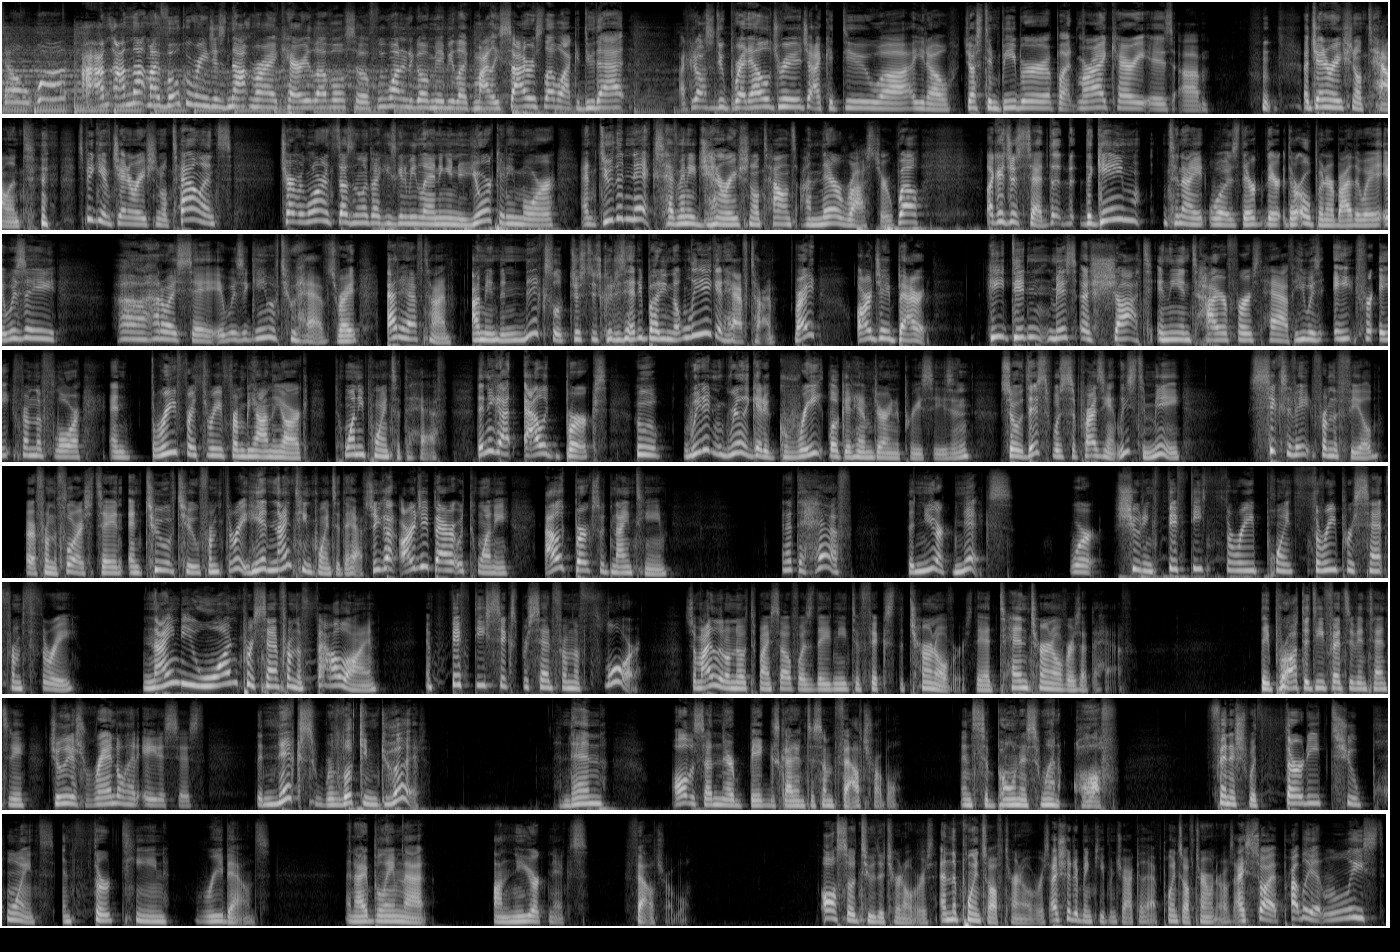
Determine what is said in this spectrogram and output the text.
Don't want. I'm, I'm not. My vocal range is not Mariah Carey level. So if we wanted to go maybe like Miley Cyrus level, I could do that. I could also do Brett Eldredge. I could do uh, you know Justin Bieber. But Mariah Carey is um, a generational talent. Speaking of generational talents, Trevor Lawrence doesn't look like he's going to be landing in New York anymore. And do the Knicks have any generational talents on their roster? Well, like I just said, the, the- game tonight was their, their their opener. By the way, it was a uh, how do I say? It was a game of two halves, right? At halftime, I mean, the Knicks looked just as good as anybody in the league at halftime, right? R.J. Barrett, he didn't miss a shot in the entire first half. He was eight for eight from the floor and three for three from behind the arc, 20 points at the half. Then you got Alec Burks, who we didn't really get a great look at him during the preseason. So this was surprising, at least to me. Six of eight from the field, or from the floor, I should say, and, and two of two from three. He had 19 points at the half. So you got RJ Barrett with 20, Alec Burks with 19. And at the half, the New York Knicks were shooting 53.3% from three, 91% from the foul line, and 56% from the floor. So my little note to myself was they need to fix the turnovers. They had 10 turnovers at the half. They brought the defensive intensity. Julius Randle had eight assists. The Knicks were looking good. And then all of a sudden their bigs got into some foul trouble. And Sabonis went off. Finished with 32 points and 13 rebounds. And I blame that on New York Knicks foul trouble. Also, to the turnovers and the points off turnovers. I should have been keeping track of that. Points off turnovers. I saw it probably at least,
